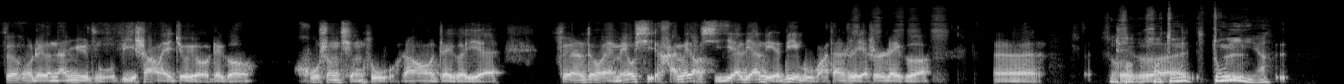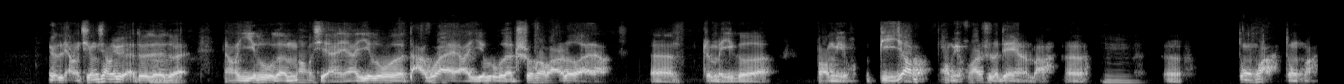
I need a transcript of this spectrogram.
最后这个男女主一上来就有这个互生情愫，然后这个也虽然最后也没有喜还没到喜结连理的地步吧，但是也是这个呃这个好中中意你啊，两情相悦，对对对。然后一路的冒险呀，一路的打怪呀，一路的吃喝玩乐呀，嗯，这么一个爆米比较爆米花式的电影吧，嗯。嗯。嗯，动画动画，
